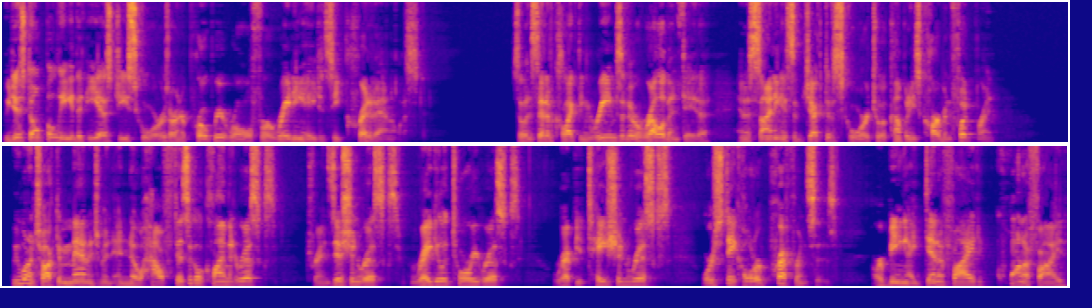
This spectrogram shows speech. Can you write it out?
We just don't believe that ESG scores are an appropriate role for a rating agency credit analyst. So instead of collecting reams of irrelevant data and assigning a subjective score to a company's carbon footprint, we want to talk to management and know how physical climate risks, transition risks, regulatory risks, reputation risks, or stakeholder preferences are being identified, quantified,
